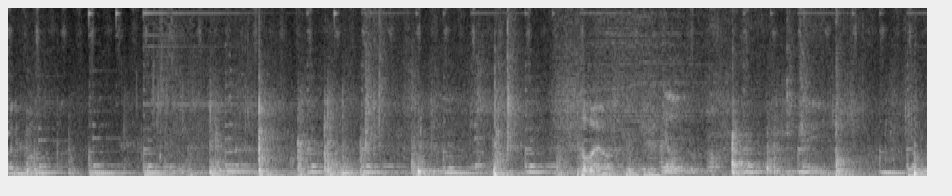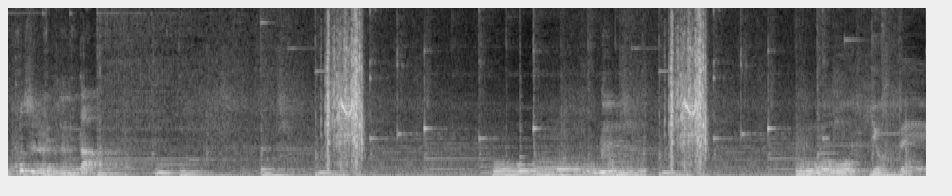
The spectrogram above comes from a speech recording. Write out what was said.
아니 뭐. 봐봐요. 포즈를 그냥 딱. 오. 오, 귀여운데.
